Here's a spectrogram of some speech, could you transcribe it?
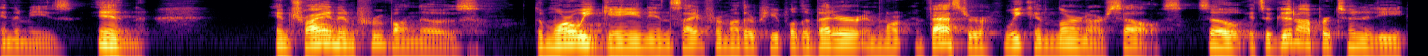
enemies in and try and improve on those. The more we gain insight from other people, the better and more and faster we can learn ourselves. So it's a good opportunity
